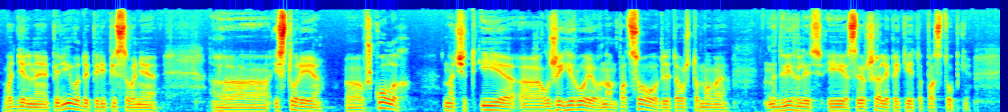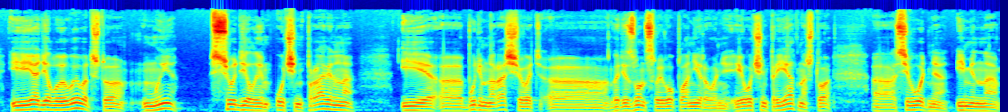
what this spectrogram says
в отдельные периоды переписывания истории Э, в школах, значит, и э, лжегероев нам подсовывают для того, чтобы мы двигались и совершали какие-то поступки. И я делаю вывод, что мы все делаем очень правильно и э, будем наращивать горизонт своего планирования. И очень приятно, что сегодня именно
